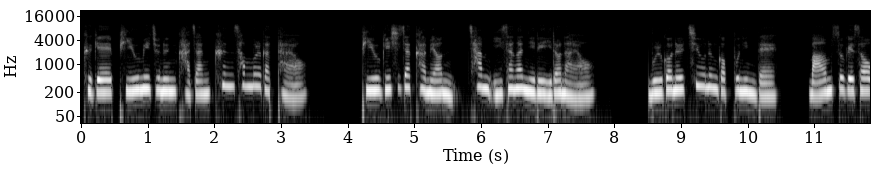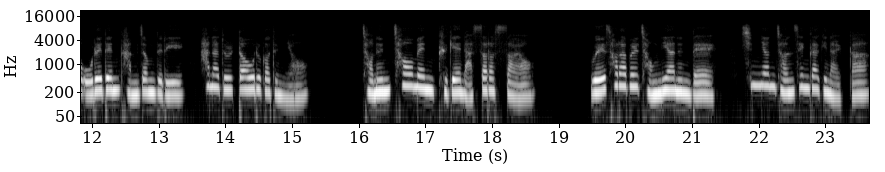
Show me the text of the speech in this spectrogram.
그게 비움이 주는 가장 큰 선물 같아요. 비우기 시작하면 참 이상한 일이 일어나요. 물건을 치우는 것 뿐인데 마음속에서 오래된 감정들이 하나둘 떠오르거든요. 저는 처음엔 그게 낯설었어요. 왜 서랍을 정리하는데 10년 전 생각이 날까?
